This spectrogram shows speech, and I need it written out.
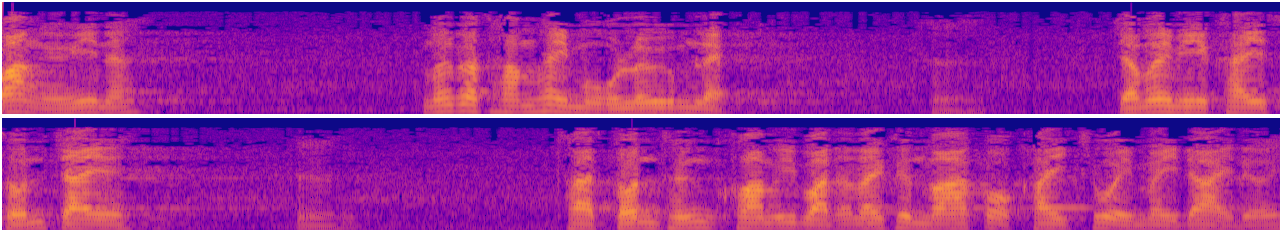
บ้างอย่างนี้นะ มันก็ทำให้หมู่ลืมแหละจะไม่มีใครสนใจถ้าตนถึงความวิบัติอะไรขึ้นมาก็ใครช่วยไม่ได้เลย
